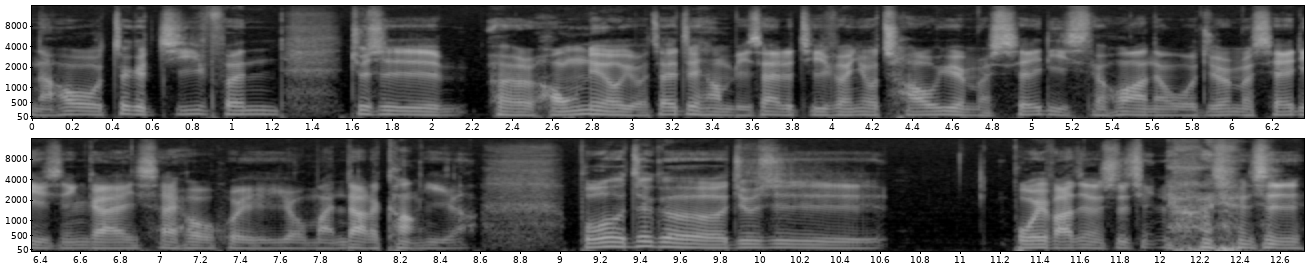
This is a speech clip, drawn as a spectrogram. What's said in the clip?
然后这个积分就是呃，红牛有在这场比赛的积分又超越 Mercedes 的话呢，我觉得 Mercedes 应该赛后会有蛮大的抗议啊。不过这个就是不会发生的事情，就是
